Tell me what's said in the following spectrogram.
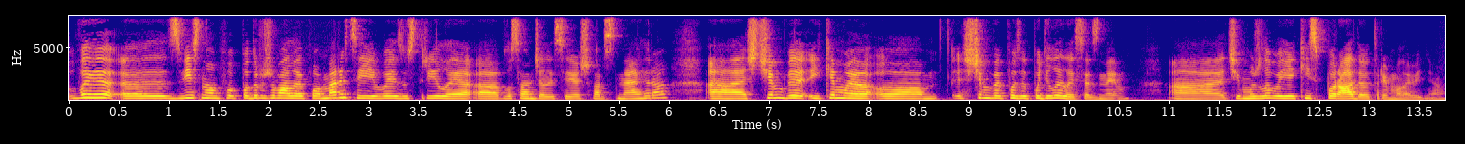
Ви, е, звісно, подорожували по Америці, і ви зустріли е, в Лос-Анджелесі Шварценеггера. З чим ви якими з чим ви поділилися з ним? Чи можливо якісь поради отримали від нього?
